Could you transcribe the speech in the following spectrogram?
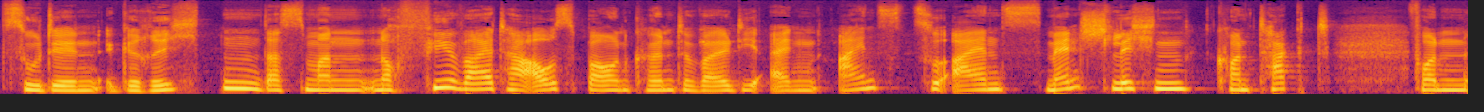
zu den Gerichten, das man noch viel weiter ausbauen könnte, weil die einen eins zu eins menschlichen Kontakt von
